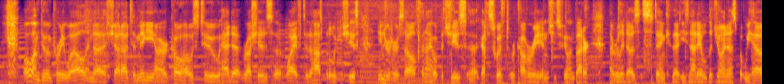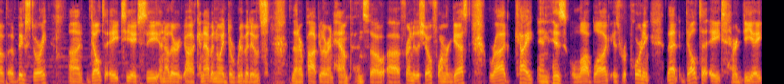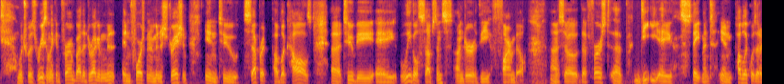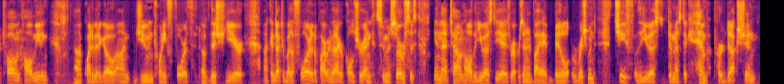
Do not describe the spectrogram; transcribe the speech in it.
Oh, I'm doing pretty well. And uh, shout out to Miggy, our co host, who had to rush his uh, wife to the hospital because she has injured herself. And I hope that she's uh, got a swift recovery and she's feeling better. That really does stink that he's not able to join us. But we have a big story on Delta 8 THC and other uh, cannabinoid derivatives that are popular in hemp. And so, a uh, friend of the show, former guest, Rod Kight, in his law blog, is reporting that Delta 8 or D8, which was recently confirmed by the Drug Enforcement Administration into separate public halls uh, to be a legal substance under the Farm Bill. Uh, so, the first uh, DEA statement in public was at a town hall meeting uh, quite a bit ago on June 24th of this year, uh, conducted conducted by the Florida Department of Agriculture and Consumer Services. In that town hall, the USDA is represented by a Bill Richmond, chief of the U.S. Domestic Hemp Production Production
